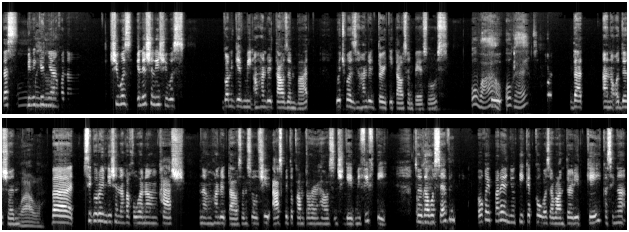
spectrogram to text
Tapos Oh binigyan niya ako ng, she was, initially she was gonna give me a 100,000 baht, which was 130,000 pesos Oh, wow. to Okay. support that ano audition. Wow. But siguro hindi siya nakakuha ng cash ng 100,000. So she asked me to come to her house and she gave me 50. So that was 70. Okay pa rin. Yung ticket ko was around 30k kasi nga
